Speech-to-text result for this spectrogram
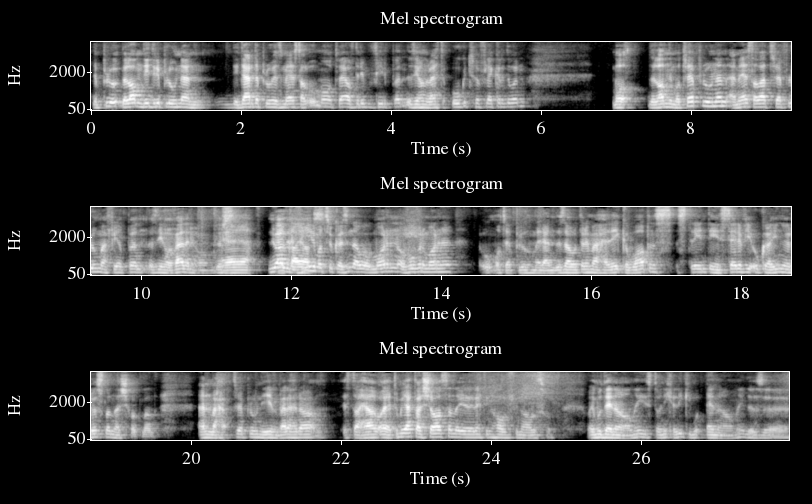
de, ploeg, de landen die drie ploegen hebben, die derde ploeg is meestal ook maar twee of drie, vier punten. Dus die gaan er echt ook het geflikkerd worden. Maar de landen maar twee ploegen en meestal wel twee ploegen met veel punten. Dus die gaan verder gaan. Dus ja, ja. nu hebben we er vier, maar het zou kunnen zijn dat we morgen of overmorgen ook maar twee ploegen meer hebben. Dus dat we terug met gelijke wapens strijden tegen Servië, Oekraïne, Rusland en Schotland. En met twee ploegen die even verder geraken, is dat heel... Oh ja, toen moet je echt aan chance hebben dat je richting halve finale gaat. Maar je moet inhalen, hè. je is toch niet gelijk, je moet inhalen. hè. Dus eh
